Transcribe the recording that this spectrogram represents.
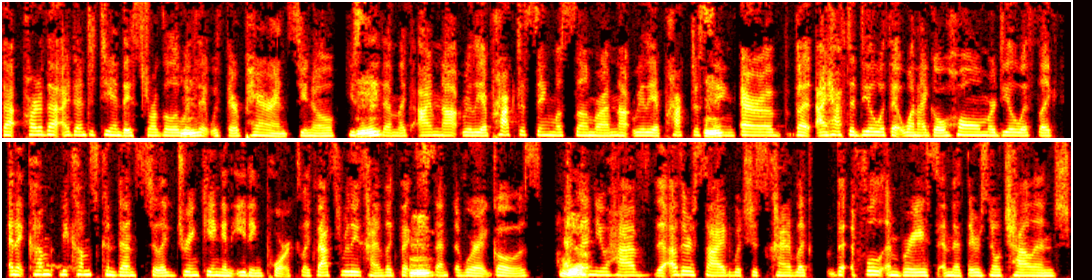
that part of that identity and they struggle mm-hmm. with it with their parents. You know, you mm-hmm. see them like, I'm not really a practicing Muslim or I'm not really a practicing mm-hmm. Arab, but I have to deal with it when I go home or deal with like, and it comes, becomes condensed to like drinking and eating pork. Like that's really kind of like the mm-hmm. extent of where it goes. And yeah. then you have the other side, which is kind of like the full embrace and that there's no challenge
